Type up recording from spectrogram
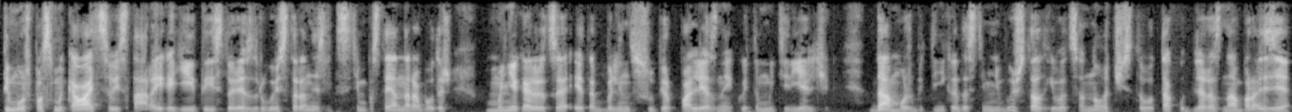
ты можешь посмыковать свои старые какие-то истории, а с другой стороны, если ты с этим постоянно работаешь, мне кажется, это, блин, супер полезный какой-то материальчик. Да, может быть, ты никогда с ним не будешь сталкиваться, но чисто вот так вот для разнообразия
